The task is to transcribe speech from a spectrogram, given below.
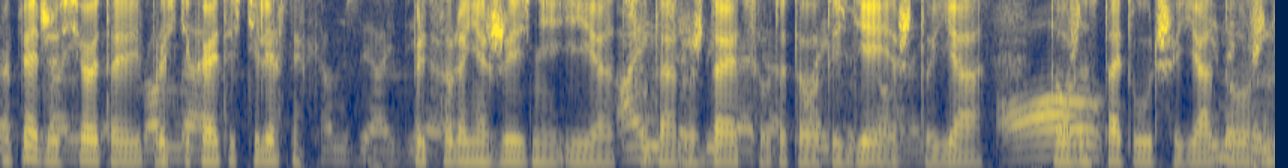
Опять же, все это проистекает из телесных представлений жизни, и отсюда рождается вот эта вот идея, что я должен стать лучше, я должен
